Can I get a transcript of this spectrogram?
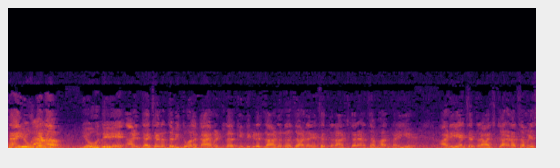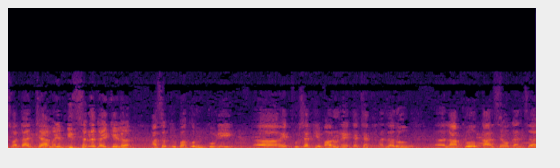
नाही येऊ दे जा. ना. येऊ दे आणि त्याच्यानंतर मी तुम्हाला काय म्हटलं की तिकडे जाणं न जाणं याच्यात राजकारणाचा भाग नाहीये. आणि याच्यात राजकारणाचा म्हणजे स्वतःच्या म्हणजे मीच सगळं काही केलं असं कृपा करून कोणी एक खुशाकी मारू नये. त्याच्यात हजारो लाखो कारसेवकांचा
